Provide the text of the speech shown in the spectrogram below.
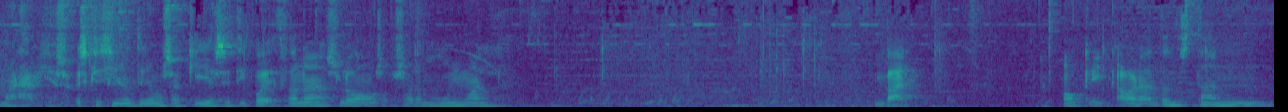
Maravilloso. Es que si no tenemos aquí ese tipo de zonas lo vamos a pasar muy mal. Vale. Ok, ahora, ¿dónde están...?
